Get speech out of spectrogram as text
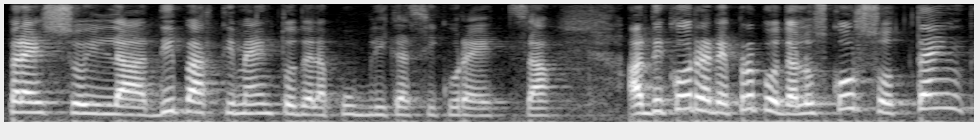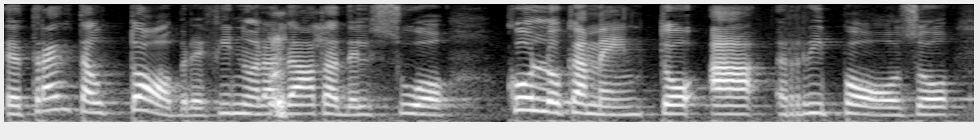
presso il Dipartimento della Pubblica Sicurezza, a decorrere proprio dallo scorso 30 eh, ottobre fino alla data del suo collocamento a riposo.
